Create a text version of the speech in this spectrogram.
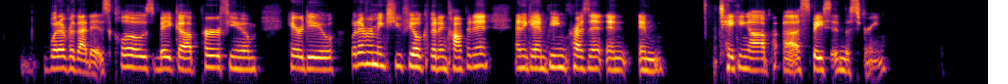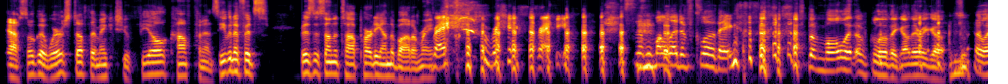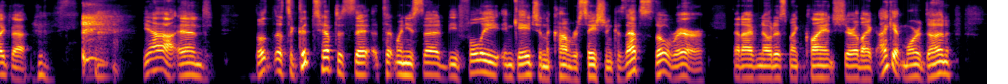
whatever that is clothes makeup perfume hairdo whatever makes you feel good and confident and again being present and and taking up uh, space in the screen Yeah, so good. Wear stuff that makes you feel confidence, even if it's business on the top, party on the bottom, right? right right right it's the mullet of clothing the mullet of clothing. Oh, there we go. I like that. Yeah, and that's a good tip to say to, when you said be fully engaged in the conversation because that's so rare that I've noticed my clients share. Like, I get more done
